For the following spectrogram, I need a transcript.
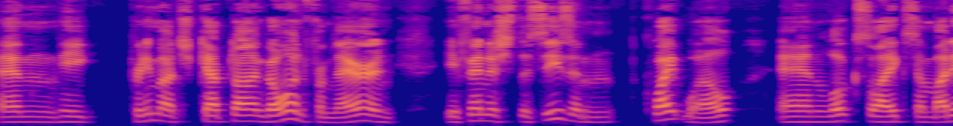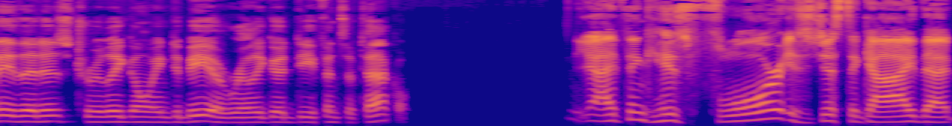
and he pretty much kept on going from there, and he finished the season quite well and looks like somebody that is truly going to be a really good defensive tackle. Yeah, I think his floor is just a guy that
